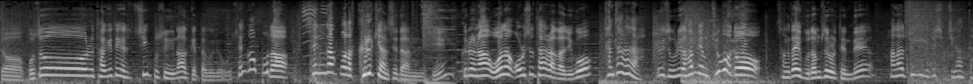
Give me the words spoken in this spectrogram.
자 고소를 타겟팅해서 치기부승이 나왔겠다 그죠 생각보다 생각보다 그렇게 안 세다는 느낌 그러나 워낙 올스타라 가지고 탄탄하다 여기서 우리가 한 명 죽어도 상당히 부담스러울 텐데 하나 죽이기도 쉽지가 않다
